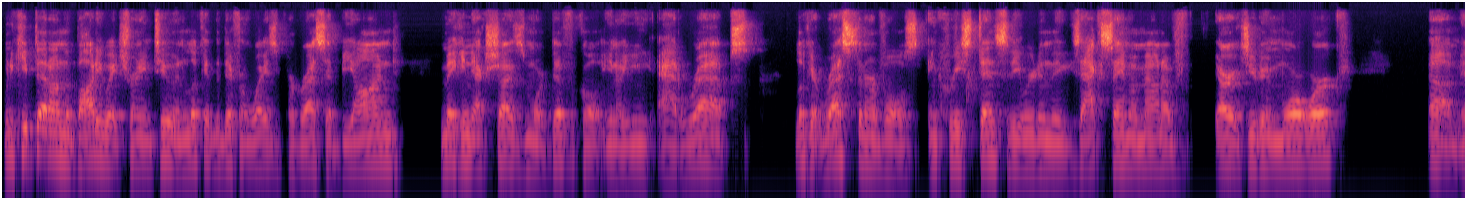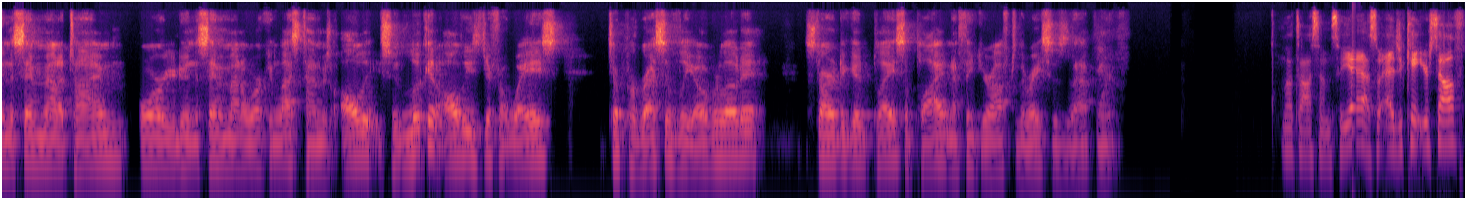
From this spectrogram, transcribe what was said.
when you keep that on the body weight training too and look at the different ways to progress it beyond making the exercises more difficult. You know, you add reps, look at rest intervals, increase density. We're doing the exact same amount of, or you're doing more work um, in the same amount of time, or you're doing the same amount of work in less time. There's all so look at all these different ways to progressively overload it. Start at a good place, apply it, and I think you're off to the races at that point. That's awesome. So yeah, so educate yourself,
